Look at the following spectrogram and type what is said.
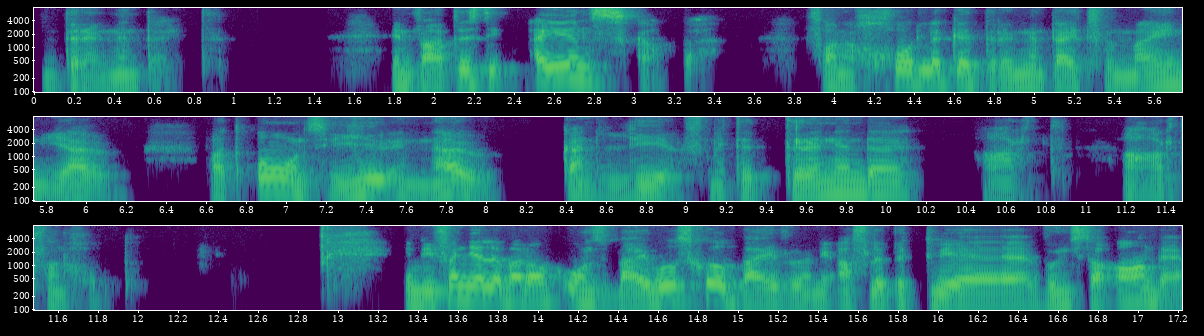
dringendheid? En wat is die eienskappe van 'n goddelike dringendheid vir my en jou wat ons hier en nou kan leef met 'n dringende hart, 'n hart van God? En die van julle wat dalk ons Bybelskool bywoon die afgelope 2 Woensdae aande,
